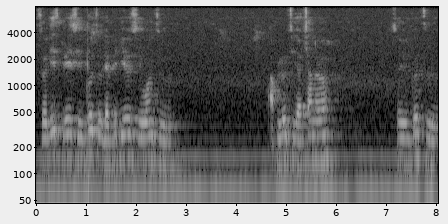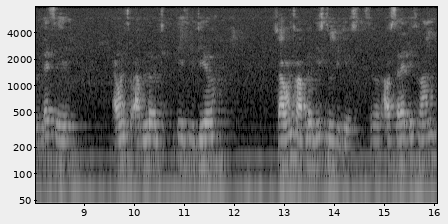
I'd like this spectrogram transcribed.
So this place, you go to the videos you want to upload to your channel. So you go to, let's say, I want to upload this video. So I want to upload these two videos. So I'll select this one,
